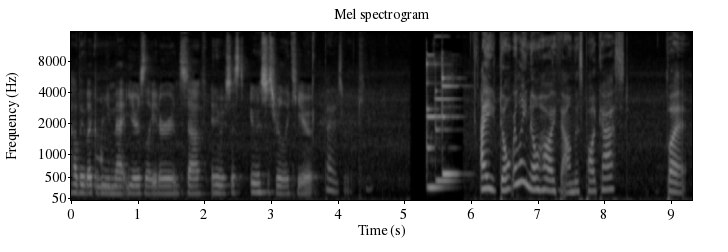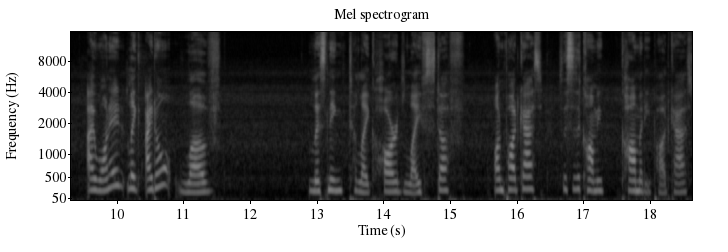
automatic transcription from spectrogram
how they like re-met years later and stuff. And it was just it was just really cute. That is really cute. I don't really know how I found this podcast, but I wanted like I don't love listening to like hard life stuff on podcasts. So this is a com- comedy podcast.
